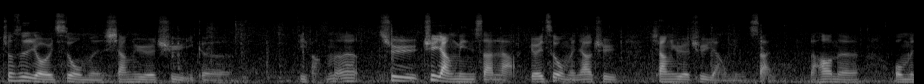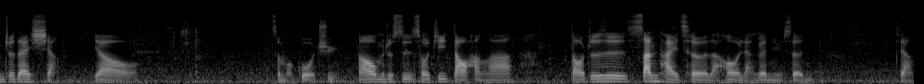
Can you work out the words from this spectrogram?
就是有一次我们相约去一个地方，那去去阳明山啦。有一次我们要去相约去阳明山，然后呢，我们就在想要怎么过去，然后我们就是手机导航啊，导就是三台车，然后两个女生这样，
